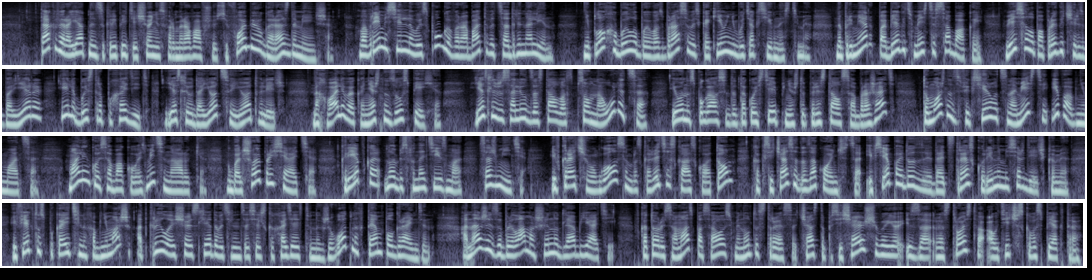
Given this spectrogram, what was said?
Так вероятность закрепить еще не сформировавшуюся фобию гораздо меньше. Во время сильного испуга вырабатывается адреналин, Неплохо было бы его сбрасывать какими-нибудь активностями. Например, побегать вместе с собакой, весело попрыгать через барьеры или быстро походить, если удается ее отвлечь, нахваливая, конечно, за успехи. Если же салют застал вас псом на улице, и он испугался до такой степени, что перестал соображать, то можно зафиксироваться на месте и пообниматься. Маленькую собаку возьмите на руки, к большой присядьте, крепко, но без фанатизма, сожмите – и вкрадчивым голосом расскажите сказку о том, как сейчас это закончится, и все пойдут заедать стресс куриными сердечками. Эффект успокоительных обнимашек открыла еще исследовательница сельскохозяйственных животных Темпл Грандин. Она же изобрела машину для объятий, в которой сама спасалась минуты стресса, часто посещающего ее из-за расстройства аутического спектра.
